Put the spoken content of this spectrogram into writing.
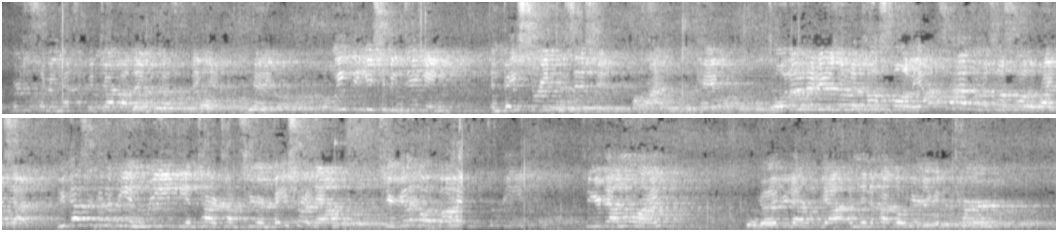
We're just, I mean, that's a good job by them what they get, okay? But we think you should be digging in base three position behind, okay? So what I'm to do is I'm to toss the ball to the outside, I'm to toss the ball to the right side. You guys are going to be in read the entire time, so you're in base right now. So you're going to go, go ahead and get to read. So you're down the line. Good, you're down, yeah, and then if I go here, you're gonna turn.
